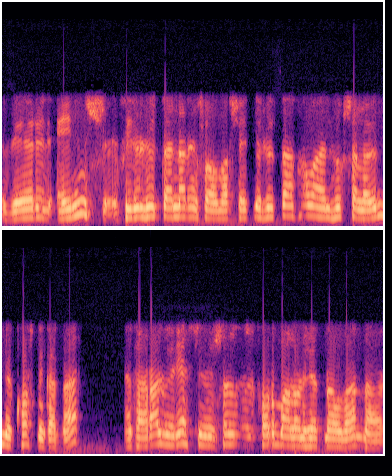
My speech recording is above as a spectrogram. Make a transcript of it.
verið eins fyrir hlutennar eins og hann var setni hluta þá var hann hugsalega um með kostningarnar en það er alveg rétt sem við sögum formálunum hérna á þann að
